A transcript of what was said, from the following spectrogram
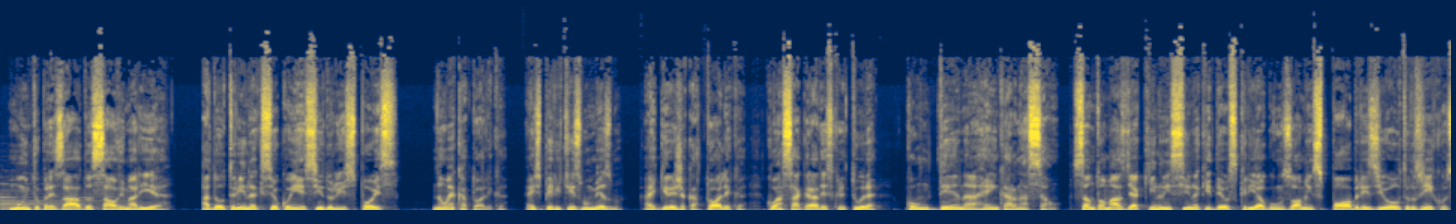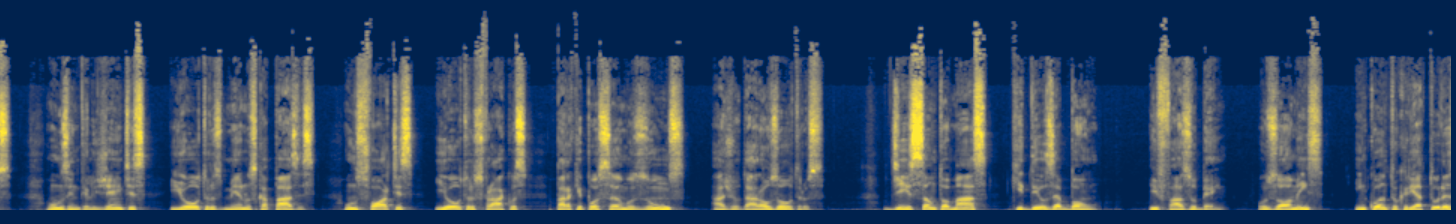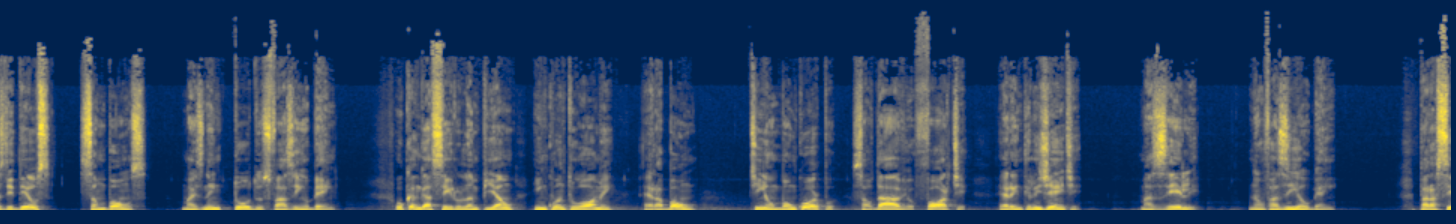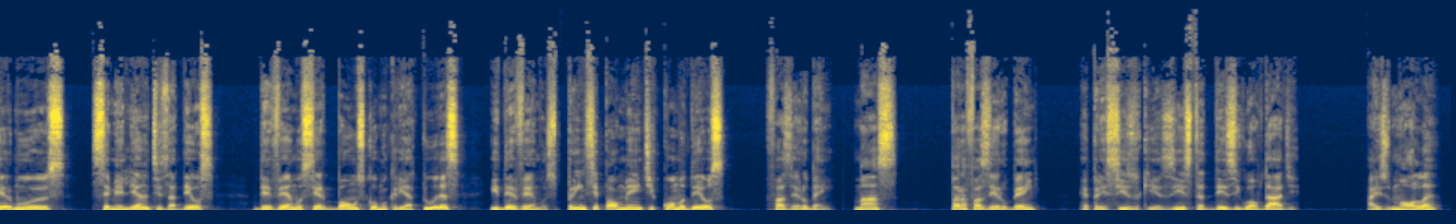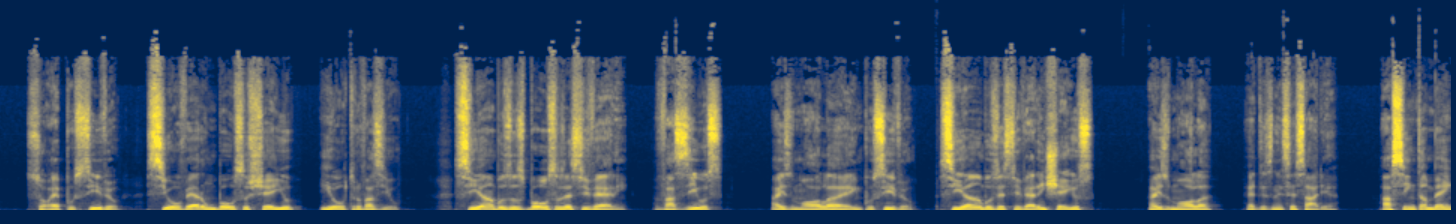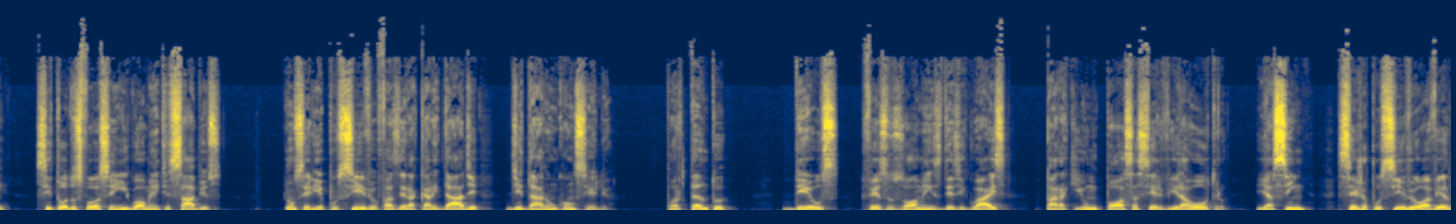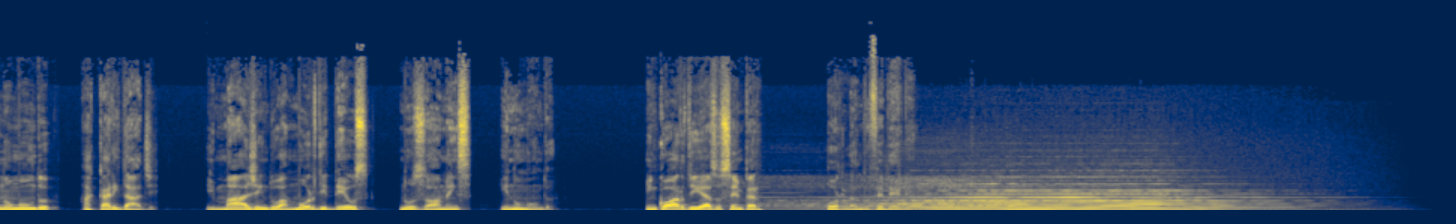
Muito prezado, salve Maria. A doutrina que seu conhecido lhe expôs não é católica, é espiritismo mesmo. A Igreja Católica, com a Sagrada Escritura, condena a reencarnação. São Tomás de Aquino ensina que Deus cria alguns homens pobres e outros ricos, uns inteligentes e outros menos capazes, uns fortes e outros fracos, para que possamos uns ajudar aos outros. Diz São Tomás que Deus é bom e faz o bem. Os homens, enquanto criaturas de Deus, são bons mas nem todos fazem o bem. O cangaceiro Lampião, enquanto homem, era bom. Tinha um bom corpo, saudável, forte, era inteligente. Mas ele não fazia o bem. Para sermos semelhantes a Deus, devemos ser bons como criaturas e devemos, principalmente como Deus, fazer o bem. Mas, para fazer o bem, é preciso que exista desigualdade. A esmola só é possível se houver um bolso cheio e outro vazio. Se ambos os bolsos estiverem vazios, a esmola é impossível. Se ambos estiverem cheios, a esmola é desnecessária. Assim também, se todos fossem igualmente sábios, não seria possível fazer a caridade de dar um conselho. Portanto, Deus fez os homens desiguais para que um possa servir a outro, e assim seja possível haver no mundo a caridade imagem do amor de Deus nos homens e no mundo. Incorde Jesus Semper, Orlando Fedeli.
